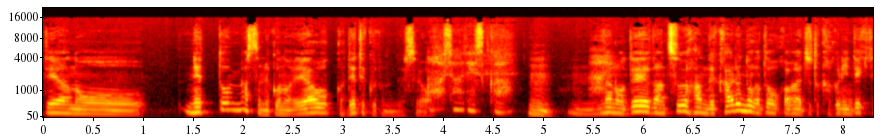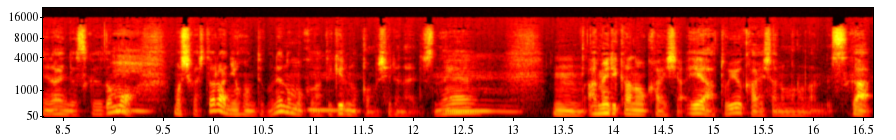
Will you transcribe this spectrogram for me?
であのネットを見ますとねこのエアウォッカ出てくるんですよ。あそうですか、うん、うん、なので通販で買えるのかどうかはちょっと確認できてないんですけれども、えー、もしかしたら日本でもね飲むことができるのかもしれないですね。うん。うん、アメリカの会社エアという会社のものなんですが、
